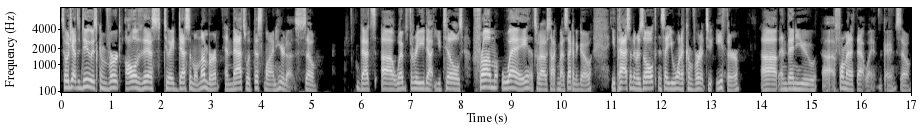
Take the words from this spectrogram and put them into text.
So what you have to do is convert all of this to a decimal number. And that's what this line here does. So that's uh, web3.utils fromWei. That's what I was talking about a second ago. You pass in the result and say you want to convert it to ether. Uh, and then you uh, format it that way. Okay. So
